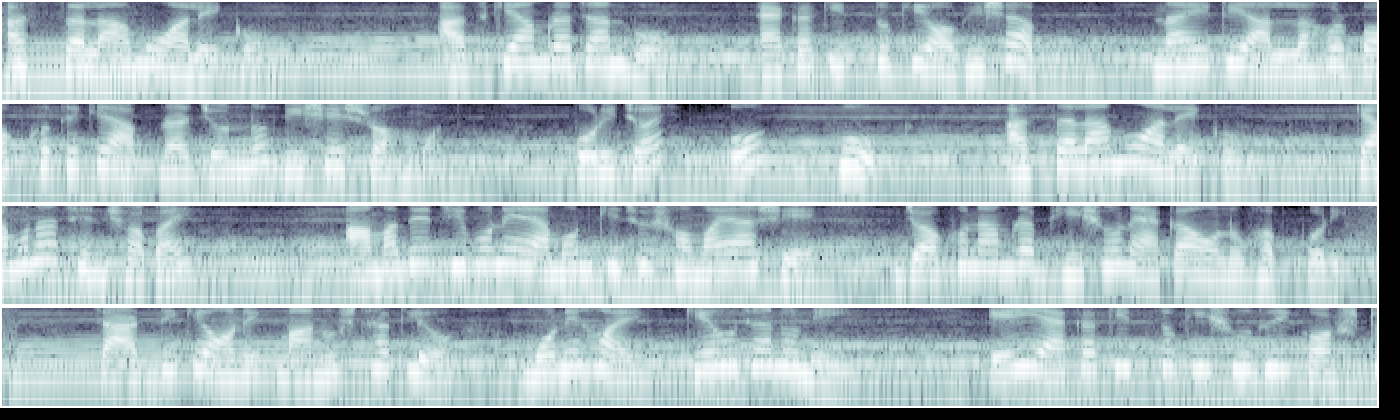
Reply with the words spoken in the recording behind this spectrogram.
আসসালামু আলাইকুম। আজকে আমরা জানব, একাকিত্ব কি অভিশাপ, না এটি আল্লাহর পক্ষ থেকে আপনার জন্য বিশেষ রহমত, পরিচয় ও হুক। আসসালামু আলাইকুম। কেমন আছেন সবাই? আমাদের জীবনে এমন কিছু সময় আসে যখন আমরা ভীষণ একা অনুভব করি। চারদিকে অনেক মানুষ থাকলেও মনে হয় কেউ যেন নেই। এই একাকিত্ব কি শুধুই কষ্ট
